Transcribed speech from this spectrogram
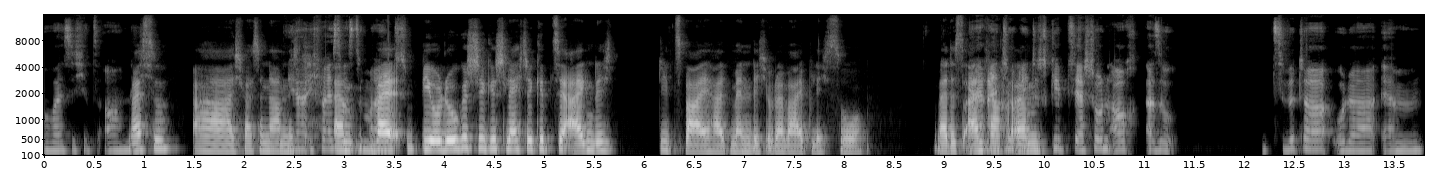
Oh, weiß ich jetzt auch nicht. Weißt du? Ah, ich weiß den Namen nicht. Ja, ich weiß, ähm, was du meinst. Weil biologische Geschlechter gibt es ja eigentlich die zwei, halt männlich oder weiblich so. Weil das ja, einfach. Rein theoretisch ähm, gibt es ja schon auch, also Twitter oder. Ähm,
